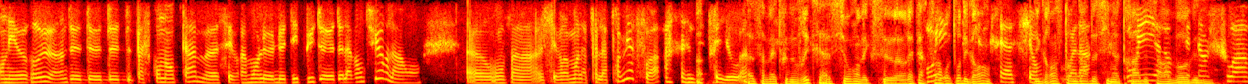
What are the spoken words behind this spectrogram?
on est heureux hein, de, parce qu'on entame, c'est vraiment le, début de, l'aventure là. Euh, on va, c'est vraiment la, la première fois du Ah. trio. hein. Ça va être une vraie création avec ce répertoire Oui, autour des grands, des grands standards voilà. de Sinatra, de Sarah Vaughan. c'est un choix.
